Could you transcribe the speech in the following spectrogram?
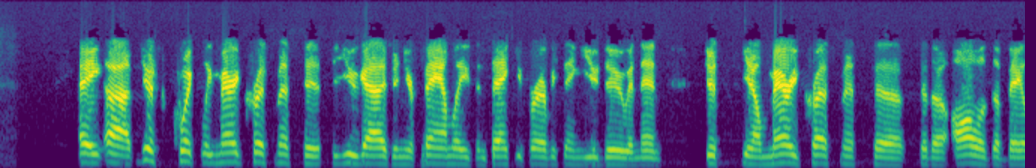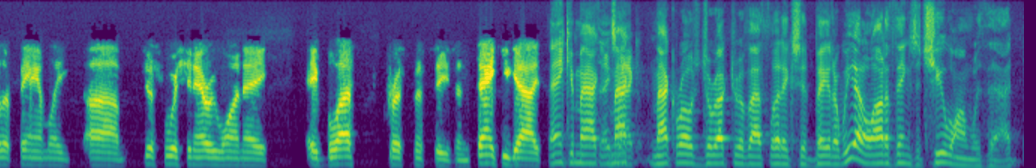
Hey, uh, just quickly, Merry Christmas to, to you guys and your families, and thank you for everything you do. And then just you know, Merry Christmas to to the all of the Baylor family. Um, just wishing everyone a a blessed Christmas season. Thank you, guys. Thank you, Mack. Thanks, Mack, Mack. Mack Rhoades, Director of Athletics at Baylor. We had a lot of things to chew on with that.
